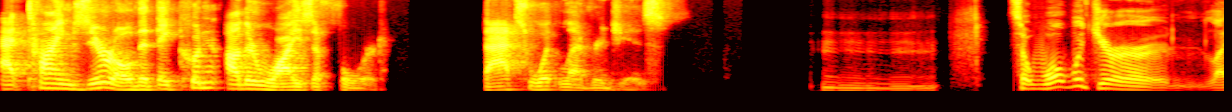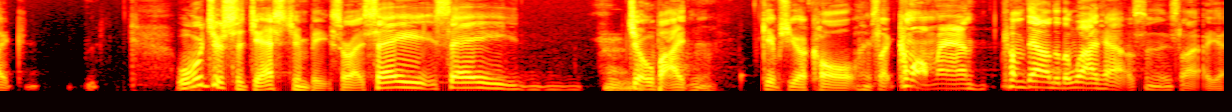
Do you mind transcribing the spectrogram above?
at time zero that they couldn't otherwise afford. That's what leverage is. Hmm. So what would your like what would your suggestion be? So right, say say hmm. Joe Biden gives you a call. He's like, "Come on, man, come down to the White House," and he's like, "Yeah."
